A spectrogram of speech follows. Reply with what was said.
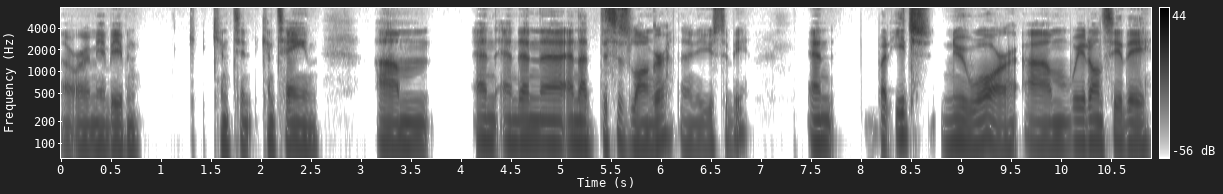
uh, or maybe even contain. Um, and, and then, uh, and that this is longer than it used to be. and but each new war, um, we don't see the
